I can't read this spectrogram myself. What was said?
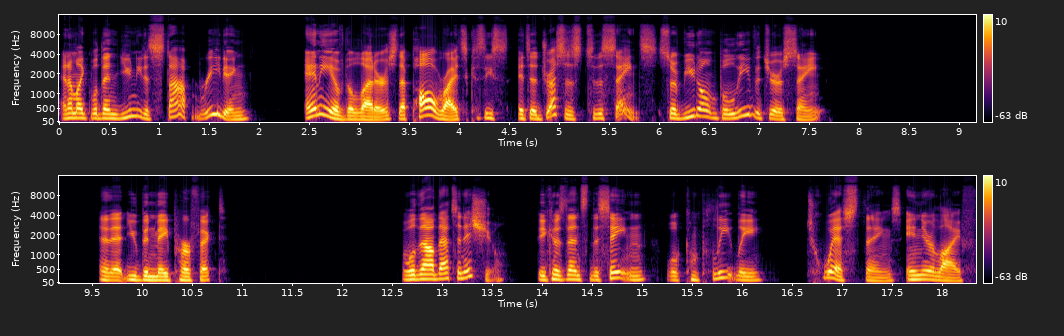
And I'm like, well, then you need to stop reading any of the letters that Paul writes because it addresses to the saints. So if you don't believe that you're a saint and that you've been made perfect, well, now that's an issue because then the Satan will completely twist things in your life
